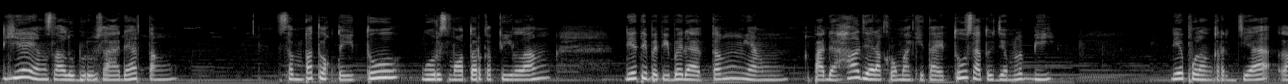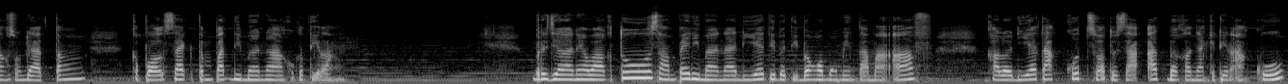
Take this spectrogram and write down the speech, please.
dia yang selalu berusaha datang. Sempat waktu itu ngurus motor ketilang, dia tiba-tiba datang yang padahal jarak rumah kita itu satu jam lebih. Dia pulang kerja langsung datang ke polsek tempat di mana aku ketilang. Berjalannya waktu sampai di mana dia tiba-tiba ngomong minta maaf kalau dia takut suatu saat bakal nyakitin aku.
